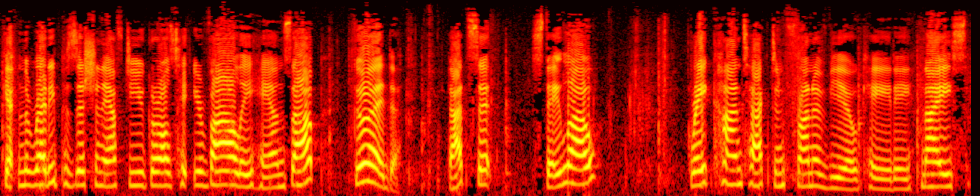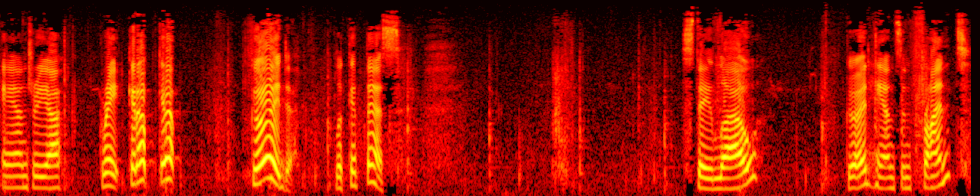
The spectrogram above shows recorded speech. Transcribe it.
Get in the ready position after you girls hit your volley. Hands up. Good. That's it. Stay low. Great contact in front of you, Katie. Nice, Andrea. Great. Get up, get up. Good. Look at this. Stay low. Good. Hands in front.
